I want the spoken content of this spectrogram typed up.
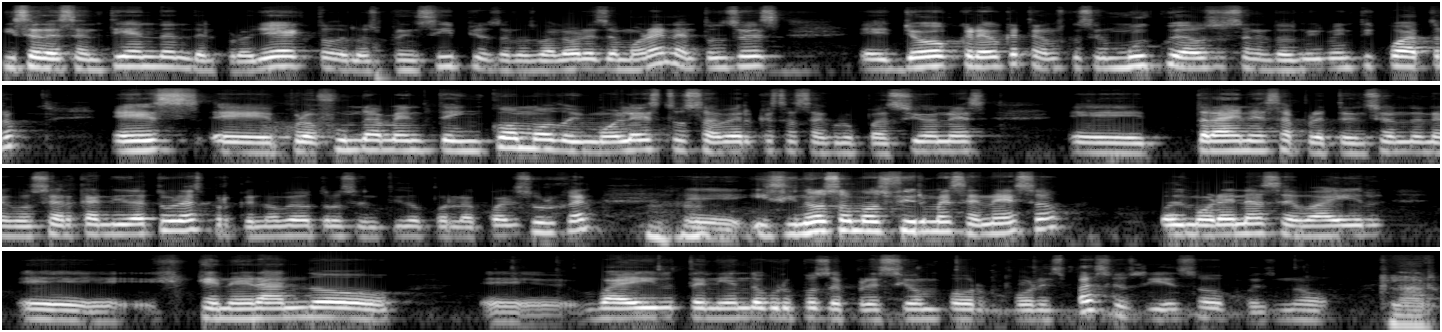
y se desentienden del proyecto, de los principios, de los valores de Morena. Entonces, eh, yo creo que tenemos que ser muy cuidadosos en el 2024. Es eh, profundamente incómodo y molesto saber que estas agrupaciones traen esa pretensión de negociar candidaturas, porque no veo otro sentido por la cual surjan. y si no somos firmes en eso, pues Morena se va a ir eh, generando, eh, va a ir teniendo grupos de presión por, por espacios y eso pues no, claro.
